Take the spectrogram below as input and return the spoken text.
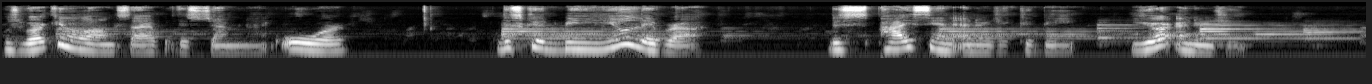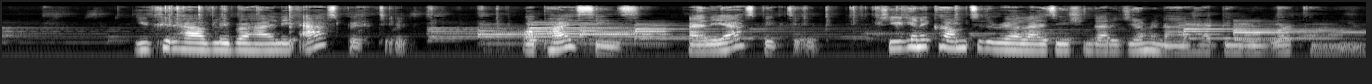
who's working alongside with this Gemini. Or this could be you, Libra. This Piscean energy could be your energy. You could have Libra highly aspected or Pisces highly aspected. So you're going to come to the realization that a Gemini had been doing work on you.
